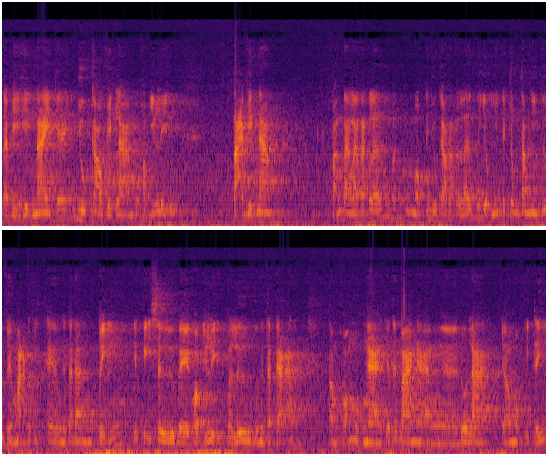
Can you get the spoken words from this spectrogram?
tại vì hiện nay cái nhu cầu việc làm của học dữ liệu tại Việt Nam vẫn đang là rất lớn vẫn một cái nhu cầu rất là lớn. Ví dụ như cái trung tâm nghiên cứu về mạng của Viettel người ta đang tuyển cái kỹ sư về khoa học dữ liệu và lương của người ta trả tầm khoảng 1 ngàn cho tới 3 ngàn ờ, đô la cho một vị trí.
